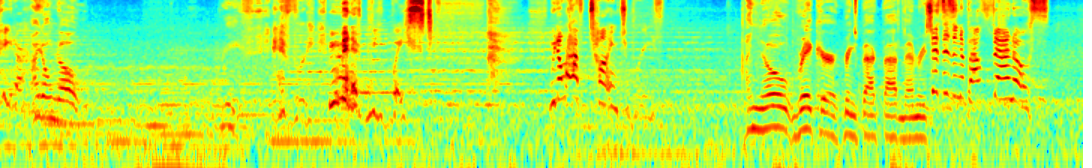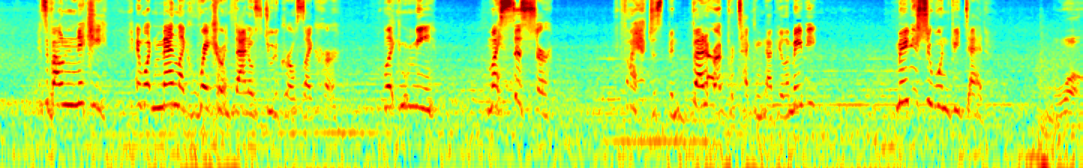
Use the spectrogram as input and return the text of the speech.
Peter? I don't know. Breathe. Every minute we waste. We don't have time to breathe. I know Raker brings back bad memories. This isn't about Thanos. It's about Nikki and what men like Raker and Thanos do to girls like her. Like me. My sister. If I had just been better at protecting Nebula, maybe... Maybe she wouldn't be dead. Whoa.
